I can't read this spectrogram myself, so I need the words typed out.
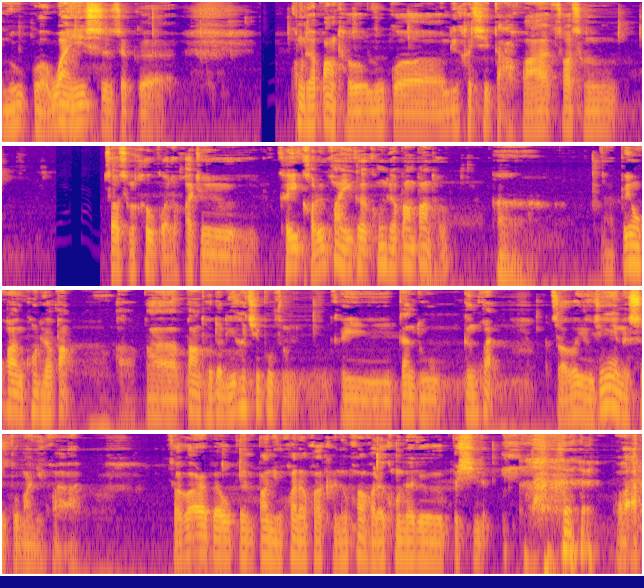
如果万一是这个空调棒头如果离合器打滑造成造成后果的话，就可以考虑换一个空调棒棒头啊，啊，不用换空调棒啊，把棒头的离合器部分可以单独更换，找个有经验的师傅帮你换啊。找个二百五本帮你换的话，可能换回来空调就不吸了，好吧？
